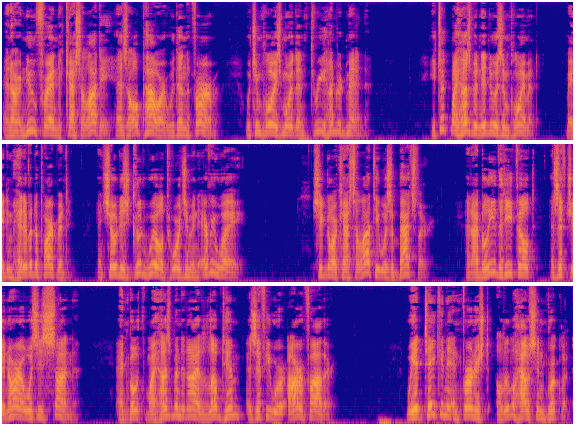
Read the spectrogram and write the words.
and our new friend Castellati has all power within the firm, which employs more than three hundred men. He took my husband into his employment, made him head of a department, and showed his good will towards him in every way. Signor Castellati was a bachelor, and I believe that he felt as if Gennaro was his son, and both my husband and I loved him as if he were our father. We had taken and furnished a little house in Brooklyn,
